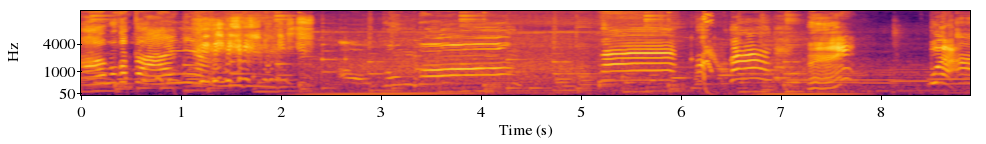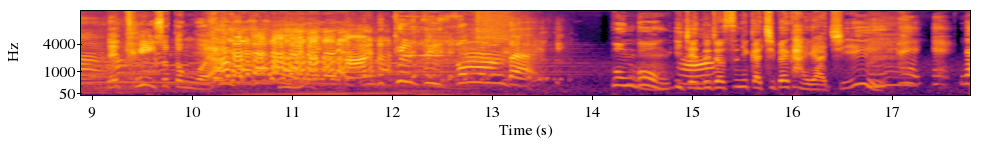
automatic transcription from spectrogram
아무것도 아니야. 봉봉! 에? 뭐야? 내 뒤에 있었던 거야? 안 들킬 수 있었는데. 봉봉, 이제 늦었으니까 집에 가야지. 네.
